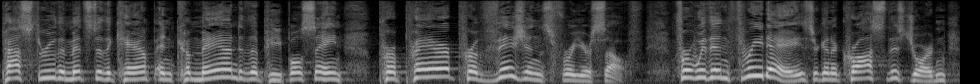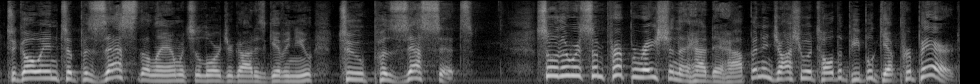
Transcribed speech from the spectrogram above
Pass through the midst of the camp and command the people, saying, Prepare provisions for yourself. For within three days, you're going to cross this Jordan to go in to possess the land which the Lord your God has given you, to possess it. So there was some preparation that had to happen, and Joshua told the people, Get prepared.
